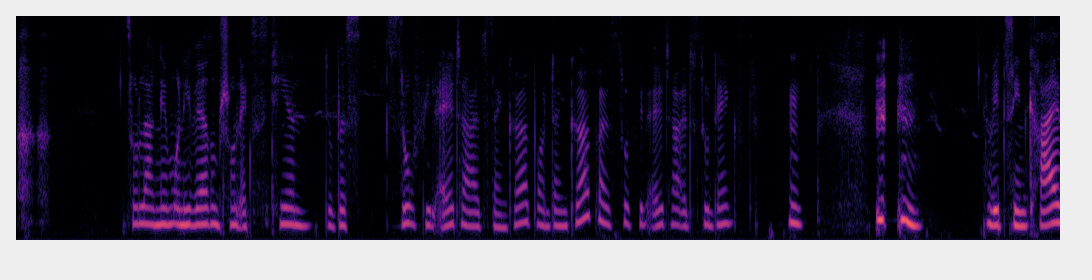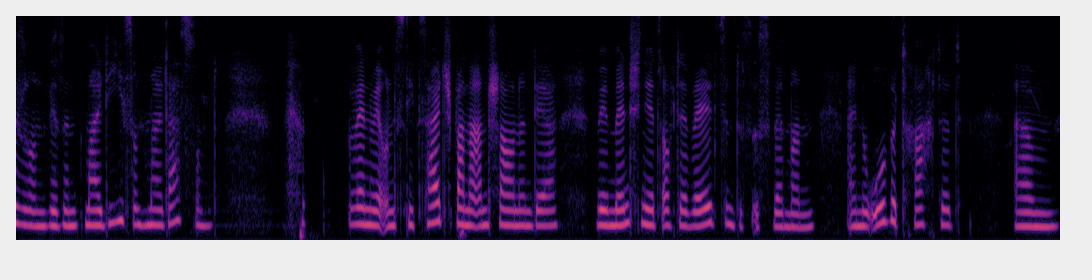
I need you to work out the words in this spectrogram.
so lange im Universum schon existieren. Du bist so viel älter als dein Körper und dein Körper ist so viel älter, als du denkst. Wir ziehen Kreise und wir sind mal dies und mal das und wenn wir uns die Zeitspanne anschauen, in der wir Menschen jetzt auf der Welt sind, das ist, wenn man eine Uhr betrachtet, ähm,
